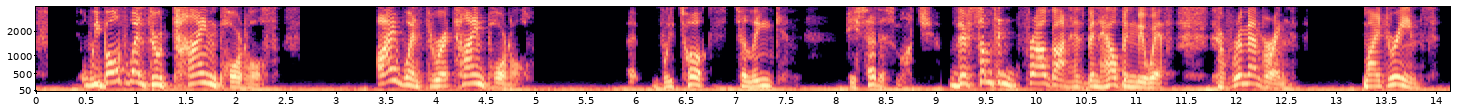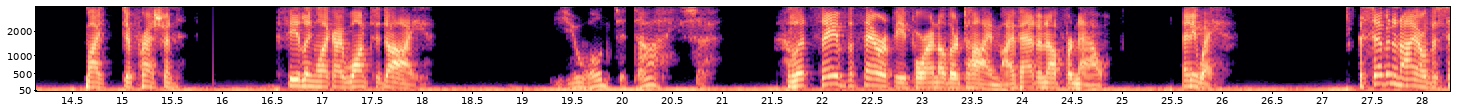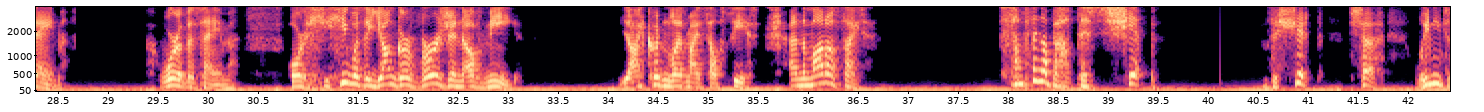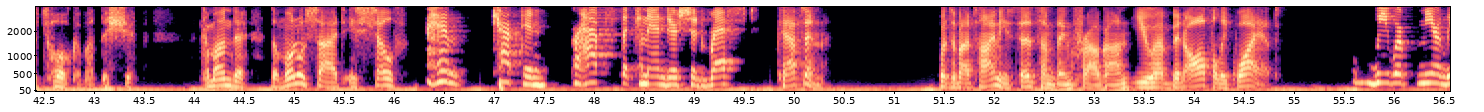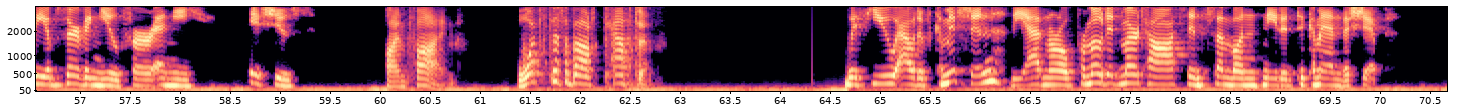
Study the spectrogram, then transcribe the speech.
We both went through time portals. I went through a time portal. Uh, we talked to Lincoln. He said as much. There's something Fraugon has been helping me with. Remembering. My dreams. My depression. Feeling like I want to die. You want to die, sir? Let's save the therapy for another time. I've had enough for now. Anyway, Seven and I are the same. We're the same. Or he, he was a younger version of me. I couldn't let myself see it. And the monocyte. Something about this ship. The ship? Sir, we need to talk about this ship. Commander, the monocyte is self. Ahem, Captain, perhaps the commander should rest. Captain. What's about time you said something, Fraugon. You have been awfully quiet. We were merely observing you for any issues. I'm fine. What's this about Captain? With you out of commission, the Admiral promoted Murtaugh since someone needed to command the ship.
